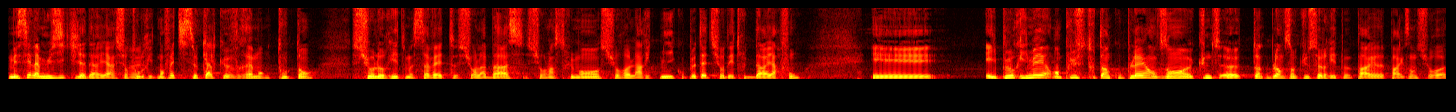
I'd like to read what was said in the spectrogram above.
mais c'est la musique qu'il y a derrière, surtout Ouais. le rythme. En fait, il se calque vraiment tout le temps sur le rythme, ça va être sur la basse, sur l'instrument, sur euh, la rythmique ou peut-être sur des trucs d'arrière-fond. Et, et il peut rimer en plus tout un couplet en faisant euh, qu'une euh, tout un couplet en faisant qu'une seule rythme. Par, par exemple sur euh,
